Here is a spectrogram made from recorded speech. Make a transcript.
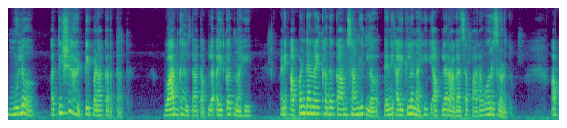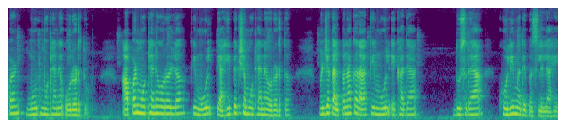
मुलं अतिशय हट्टीपणा करतात. वाद घालतात आपलं ऐकत नाहीत. आणि आपण त्यांना एखादं काम सांगितलं त्यांनी ऐकलं नाही की आपल्या रागाचा पारा वर चढतो. आपण मोठमोठ्याने ओरडतो. आपण मोठ्याने ओरडलं की मूल त्याहीपेक्षा मोठ्याने ओरडतं. म्हणजे कल्पना करा की मूल एखाद्या दुसऱ्या खोलीमध्ये बसलेलं आहे.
